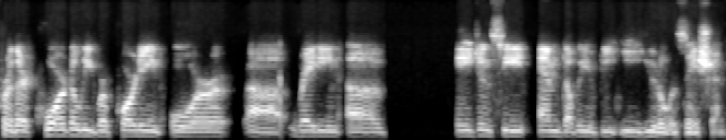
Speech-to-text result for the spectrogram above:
for their quarterly reporting or uh, rating of agency MWBE utilization?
